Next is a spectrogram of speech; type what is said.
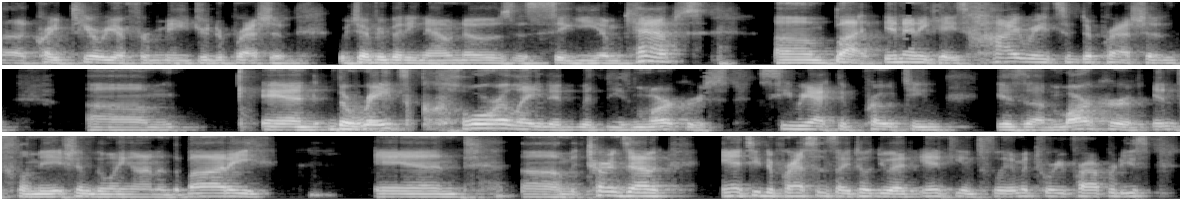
uh, criteria for major depression which everybody now knows as SIGEM CAPS um, but in any case high rates of depression um, and the rates correlated with these markers. C-reactive protein is a marker of inflammation going on in the body. And um, it turns out antidepressants, I told you, had anti-inflammatory properties.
